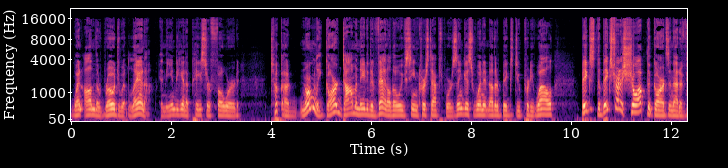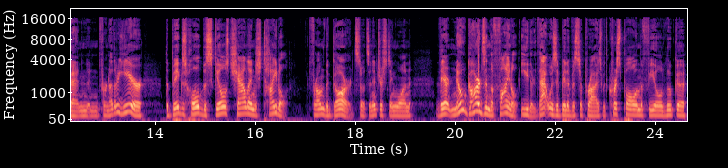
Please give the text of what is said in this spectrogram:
went on the road to Atlanta, and the Indiana Pacer forward took a normally guard dominated event, although we've seen Kristaps Porzingis win it and other bigs do pretty well. Bigs the bigs try to show up the guards in that event, and for another year, the bigs hold the skills challenge title from the guards. So it's an interesting one. There are no guards in the final either. That was a bit of a surprise with Chris Paul in the field, Luka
